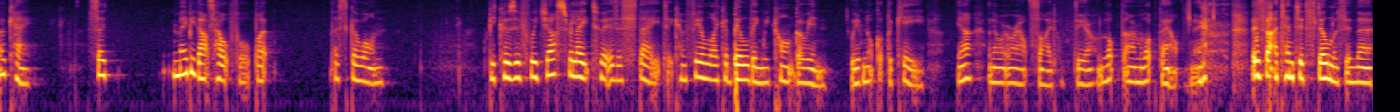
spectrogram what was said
Okay, so maybe that's helpful, but let's go on. Because if we just relate to it as a state, it can feel like a building we can't go in. We have not got the key. Yeah, and then we're outside. Oh dear, I'm locked. I'm locked out. You know, there's that attentive stillness in there.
